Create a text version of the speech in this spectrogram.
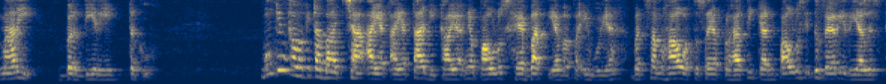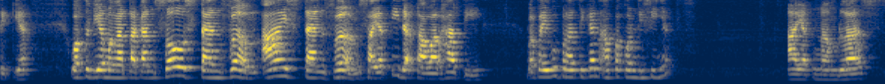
Mari berdiri teguh. Mungkin kalau kita baca ayat-ayat tadi kayaknya Paulus hebat ya Bapak Ibu ya. But somehow waktu saya perhatikan Paulus itu very realistic ya. Waktu dia mengatakan so stand firm, I stand firm, saya tidak tawar hati. Bapak Ibu perhatikan apa kondisinya? Ayat 16,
